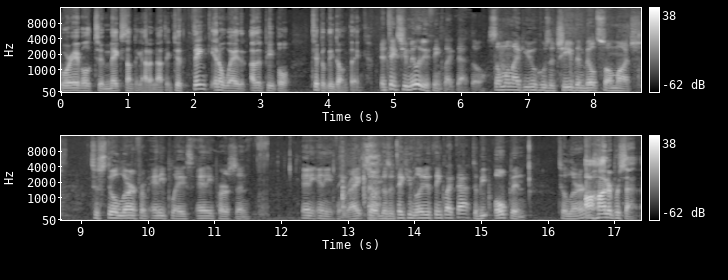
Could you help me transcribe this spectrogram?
who are able to make something out of nothing, to think in a way that other people typically don't think. It takes humility to think like that, though. Someone like you who's achieved and built so much to still learn from any place, any person, any anything, right? So, does it take humility to think like that? To be open to learn? A hundred percent,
